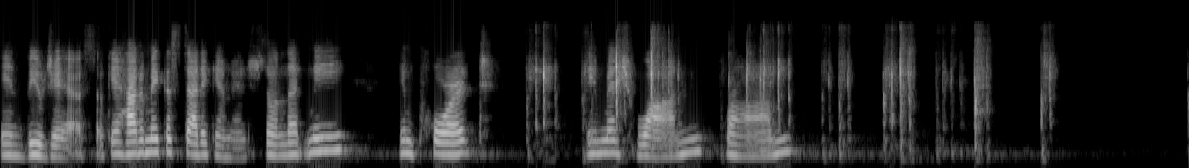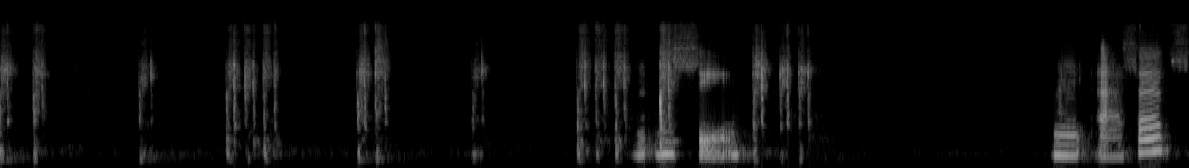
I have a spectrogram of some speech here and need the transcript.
in Vue.js. Okay, how to make a static image. So let me import image one from let me see. Assets?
